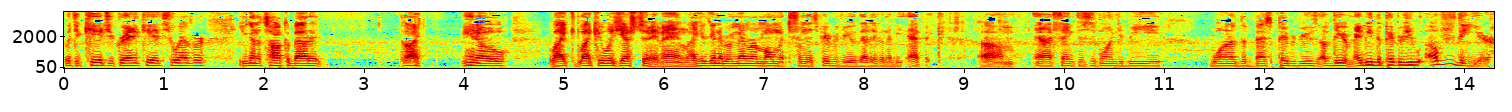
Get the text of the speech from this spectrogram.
with your kids, your grandkids, whoever. You're gonna talk about it like you know, like like it was yesterday, man. Like you're gonna remember moments from this pay per view that is gonna be epic. Um, and I think this is going to be one of the best pay per views of the year. Maybe the pay per view of the year.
